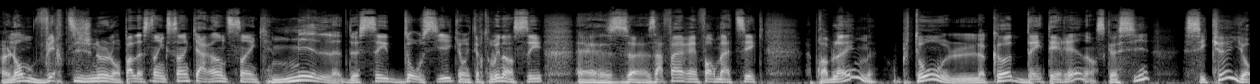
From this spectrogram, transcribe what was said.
un nombre vertigineux. On parle de 545 000 de ces dossiers qui ont été retrouvés dans ces euh, affaires informatiques. Le problème, ou plutôt le cas d'intérêt dans ce cas-ci, c'est qu'il y a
